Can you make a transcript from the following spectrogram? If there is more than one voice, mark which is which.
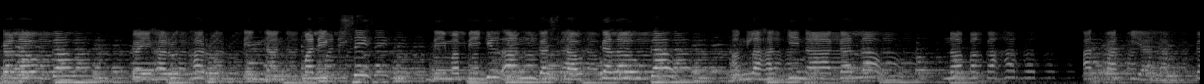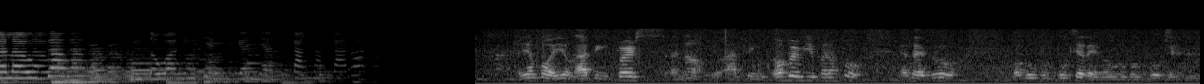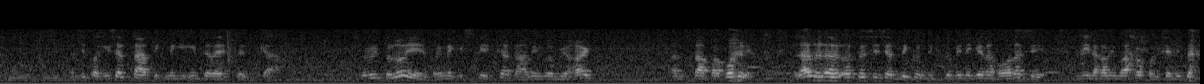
Speaker 1: Galaw-gaw, kay harot-harot tingnan maliksi Di mapigil ang gaslaw, galaw-gaw Ang lahat ginagalaw Napakaharot at pakialam Galaw-gaw, kung tawagin siya'y ganyan kang karot
Speaker 2: Ayan po, yung ating first, ano, yung ating overview pa lang po. Kasi ko, mabubugbog siya rin, mabubugbog. Kasi pag isang topic naging interested ka, tuloy-tuloy eh. Pag nag-speak ka, coming from your heart, unstoppable eh. Lalo na ito si Sir Tick, kung di ko binigyan ng oras eh, hindi na kami makakapagsalita.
